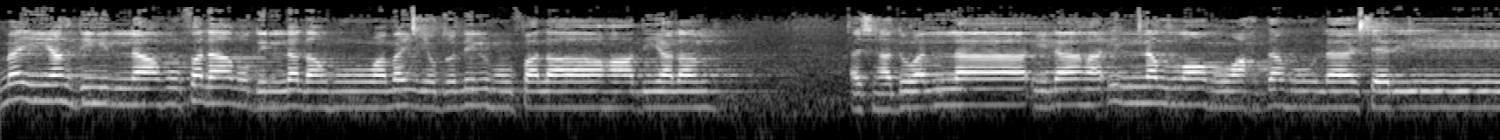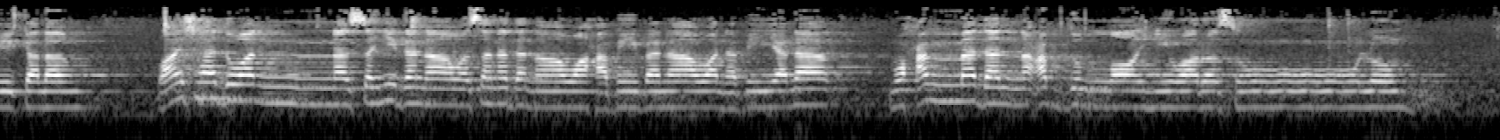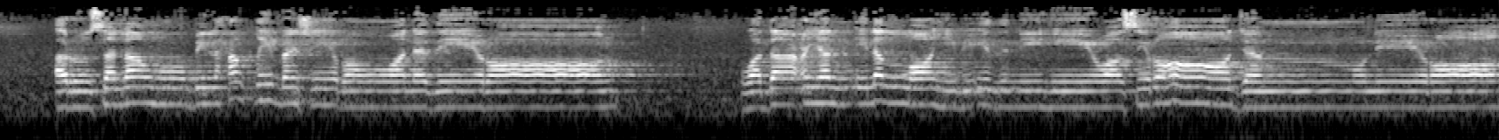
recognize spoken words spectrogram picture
من يهده الله فلا مضل له ومن يضلله فلا هادي له. أشهد أن لا إله إلا الله وحده لا شريك له. وأشهد أن سيدنا وسندنا وحبيبنا ونبينا محمدا عبد الله ورسوله. أرسله بالحق بشيرا ونذيرا وداعيا إلى الله بإذنه وسراجا منيرا.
